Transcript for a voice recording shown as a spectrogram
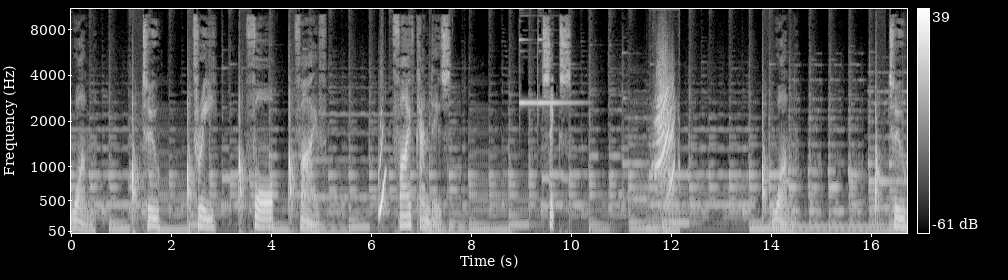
One. Two. Three. Four. Five. Five candies. Six. One. Two.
